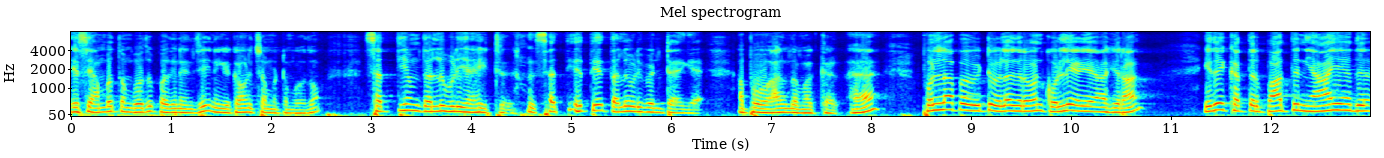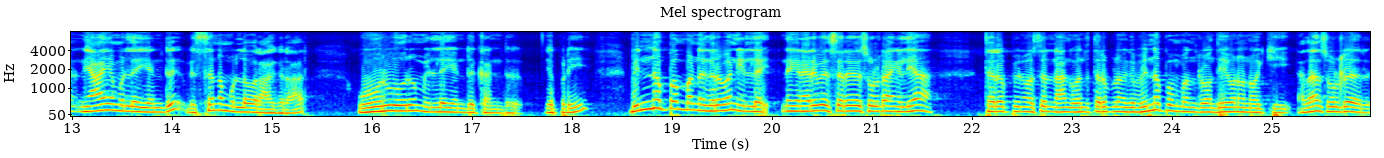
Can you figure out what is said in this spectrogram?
ஏசி ஐம்பத்தொம்போது பதினஞ்சு நீங்கள் கவனித்தா மட்டும் போதும். சத்தியம் தள்ளுபடி ஆயிட்டு சத்தியத்தையே தள்ளுபடி பண்ணிட்டாங்க. அப்போது வாழ்ந்த மக்கள் ஆ? பொல்லாப்பை விட்டு விலகிறவன் கொள்ளையாகிறான் இதை கத்தர் பார்த்து நியாயது நியாயமில்லை என்று விசனம் உள்ளவர் ஆகிறார் ஒருவரும் இல்லை என்று கண்டு. எப்படி? விண்ணப்பம் பண்ணுகிறவன் இல்லை. இன்றைக்கி நிறைய பேர் சிறைய சொல்கிறாங்க இல்லையா? திறப்பின் வசல் நாங்கள் வந்து திறப்பு விண்ணப்பம் பண்ணுறோம் தேவனை நோக்கி. அதான் சொல்கிறாரு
